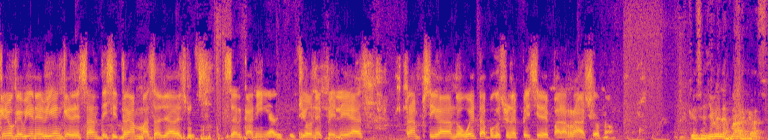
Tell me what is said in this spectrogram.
creo que viene bien que De Santis y Trump, más allá de sus cercanías, discusiones, peleas, Trump siga dando vuelta porque es una especie de pararrayos, ¿no? Que se lleven las marcas.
